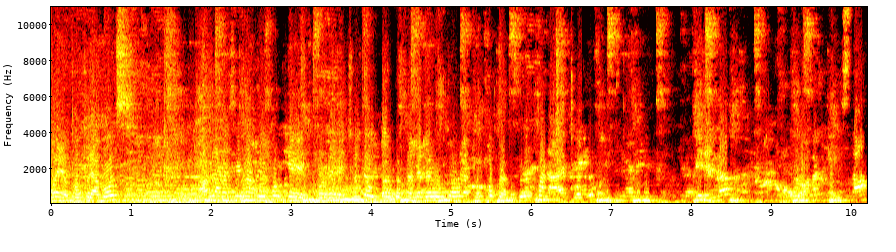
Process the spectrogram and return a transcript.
Bueno, compramos, hablar así rápido porque por derechos de autor, pues hacerle un compramos una empanada de pollo. Mírenla, vamos a probarla aquí está.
